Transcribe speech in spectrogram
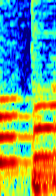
Oh, oh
